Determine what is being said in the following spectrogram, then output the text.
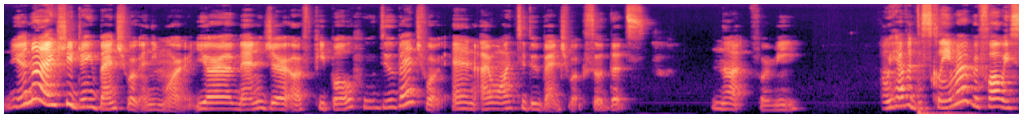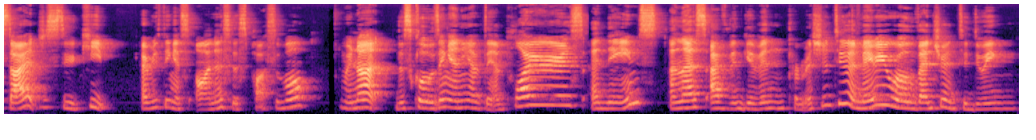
you're not actually doing bench work anymore. You're a manager of people who do bench work, and I want to do bench work, so that's not for me. We have a disclaimer before we start, just to keep everything as honest as possible. We're not disclosing any of the employers and names unless I've been given permission to, and maybe we'll venture into doing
